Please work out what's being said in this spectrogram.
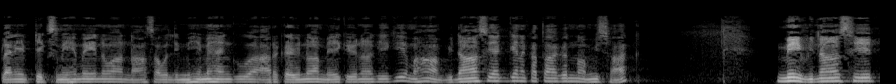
ප්ලැනට් X මෙහෙම එනවා NASA වලින් මෙහෙම හැංගුවා අරක වෙනවා මේක වෙනවා කිය කී මහා විනාශයක් ගැන කතා කරනවා මිසක් මේ විනාශයට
